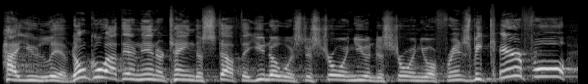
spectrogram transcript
how you live. Don't go out there and entertain the stuff that you know was destroying you and destroying your friends. Be careful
